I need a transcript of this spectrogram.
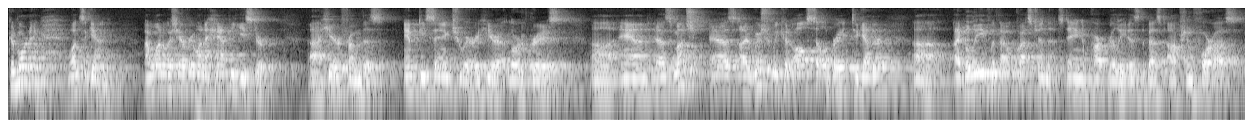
Good morning, once again. I want to wish everyone a happy Easter uh, here from this empty sanctuary here at Lord of Grace. Uh, and as much as I wish we could all celebrate together, uh, I believe without question that staying apart really is the best option for us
